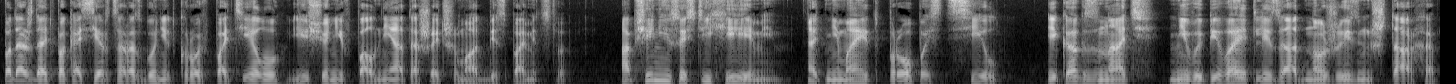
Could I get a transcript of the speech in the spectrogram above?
Подождать, пока сердце разгонит кровь по телу, еще не вполне отошедшему от беспамятства. Общение со стихиями отнимает пропасть сил. И как знать, не выпивает ли заодно жизнь Штарха,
